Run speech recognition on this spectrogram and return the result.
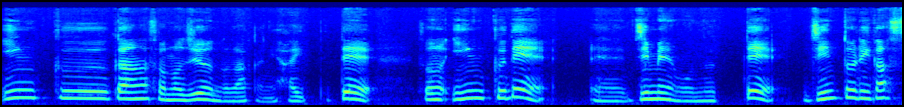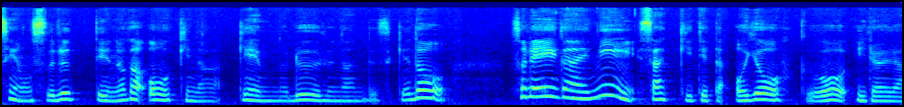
インクがその銃の中に入っててそのインクで、えー、地面を塗って陣取り合戦をするっていうのが大きなゲームのルールなんですけどそれ以外にさっき言ってたお洋服をいろいろ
